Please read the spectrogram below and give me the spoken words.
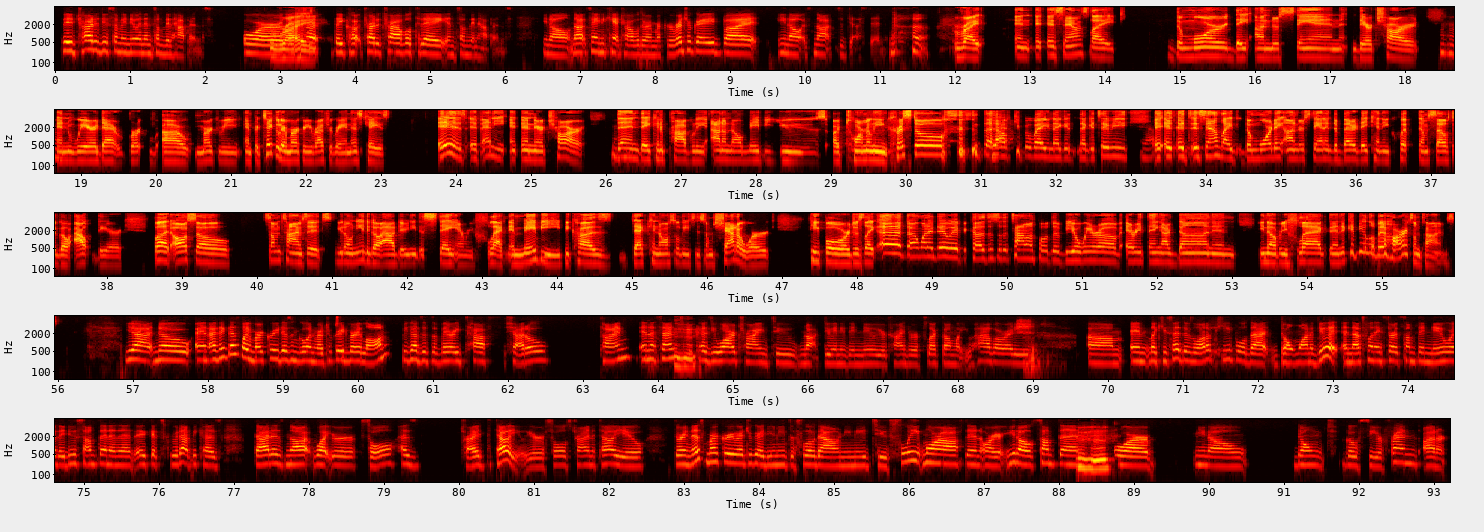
they try to do something new and then something happens or right. they, try, they try to travel today and something happens you know not saying you can't travel during mercury retrograde but you know it's not suggested right and it, it, sounds like the more they understand their chart mm-hmm. and where that uh, mercury in particular mercury retrograde in this case is if any in, in their chart Mm-hmm. then they can probably, I don't know, maybe use a tourmaline crystal to yeah. help keep away neg- negativity. Yeah. It, it, it sounds like the more they understand it, the better they can equip themselves to go out there. But also, sometimes it's you don't need to go out there, you need to stay and reflect. And maybe because that can also lead to some shadow work people are just like, uh, don't want to do it because this is the time I'm supposed to be aware of everything I've done and, you know, reflect. And it can be a little bit hard sometimes. Yeah, no. And I think that's why Mercury doesn't go in retrograde very long because it's a very tough shadow time in a sense mm-hmm. because you are trying to not do anything new. You're trying to reflect on what you have already. Um, and like you said, there's a lot of people that don't want to do it. And that's when they start something new or they do something and then it gets screwed up because that is not what your soul has tried to tell you. Your soul is trying to tell you during this Mercury retrograde, you need to slow down, you need to sleep more often, or, you know, something, mm-hmm. or, you know, don't go see your friend. I don't,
